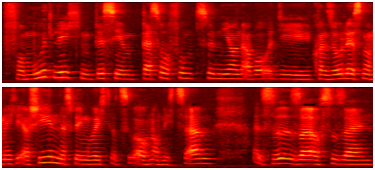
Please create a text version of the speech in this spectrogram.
vermutlich ein bisschen besser funktionieren, aber die Konsole ist noch nicht erschienen, deswegen will ich dazu auch noch nichts sagen. Es soll auch so sein,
